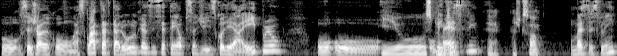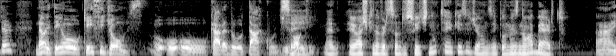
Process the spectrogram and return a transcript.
O, você joga com as quatro tartarugas e você tem a opção de escolher a April, o, o, E o o Splinter. mestre, É, acho que só. o mestre Splinter. Não, e tem o Casey Jones, o, o, o cara do taco de Sei. hockey. É, eu acho que na versão do Switch não tem o Casey Jones, hein? Pelo menos não aberto. Ah,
